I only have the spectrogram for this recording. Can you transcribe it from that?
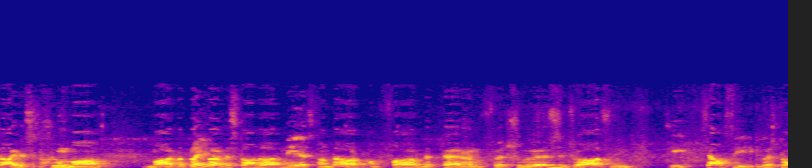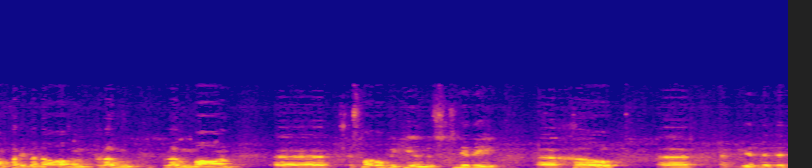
raai is 'n groen maan, maar blykbaar bestaan daar nie 'n standaard aanvaarde term vir so 'n situasie nie. Die selfs die oorsprong van die benaming blou blou maan uh is maar ook 'n bietjie in die studie uh gehou. Uh ek weet dit het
